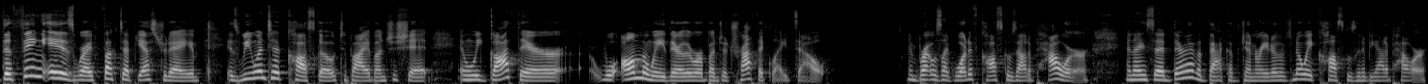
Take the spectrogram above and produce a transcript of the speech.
The thing is where i fucked up yesterday is we went to costco to buy a bunch of shit and when we got there well on the way there there were a bunch of traffic lights out and Brett was like, What if Costco's out of power? And I said, They have a backup generator. There's no way Costco's going to be out of power.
